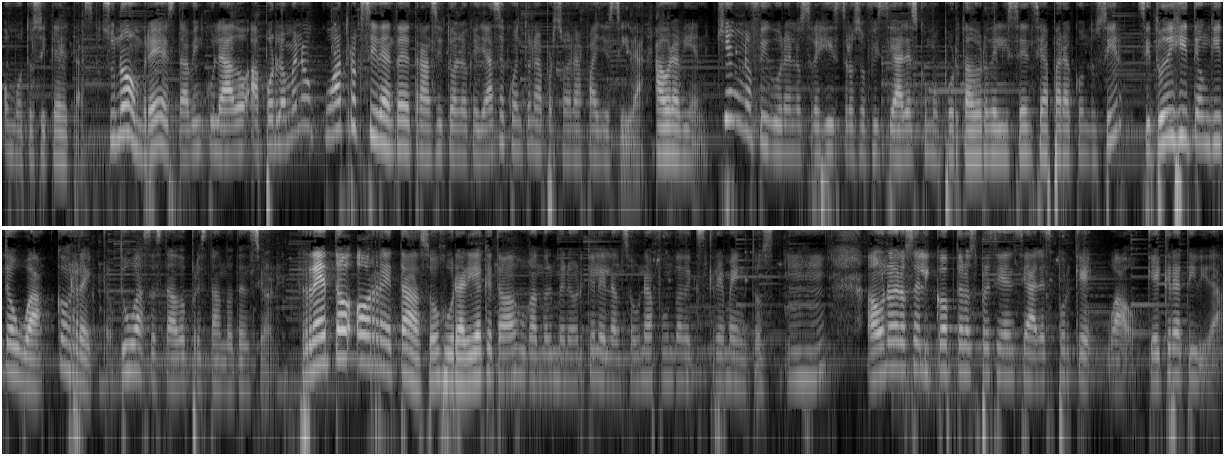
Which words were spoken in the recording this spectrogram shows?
o motocicletas. Su nombre está vinculado a por lo menos cuatro accidentes de tránsito en lo que ya se cuenta una persona fallecida. Ahora bien, ¿quién no figura en los registros oficiales como portador de licencia para conducir? Si tú dijiste un guito guá, correcto tú has estado prestando atención. Reto o retazo, juraría que estaba jugando el menor que le lanzó una funda de excrementos a uno de los helicópteros presidenciales porque, wow, qué creatividad.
